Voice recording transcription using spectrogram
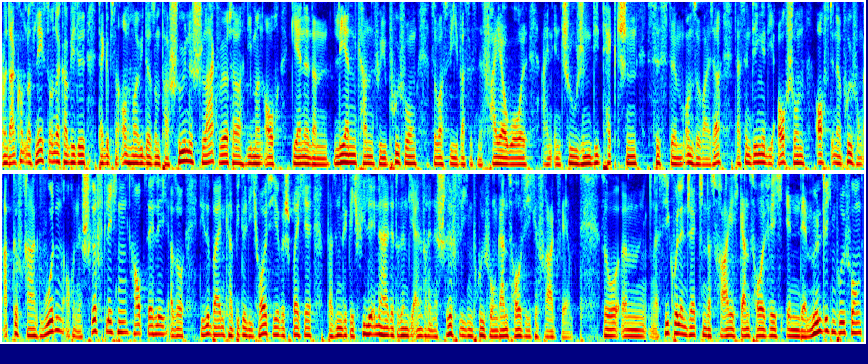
Und dann kommt das nächste Unterkapitel, da gibt es dann auch nochmal wieder so ein paar schöne Schlagwörter, die man auch gerne dann lernen kann für die Prüfung. Sowas wie, was ist eine Firewall, ein Intrusion Detection System und so weiter. Das sind Dinge, die auch schon oft in der Prüfung abgefragt wurden, auch in der schriftlichen hauptsächlich. Also diese beiden Kapitel, die ich heute hier bespreche, da sind wirklich viele Inhalte drin, die einfach in der schriftlichen Prüfung ganz häufig gefragt werden. So ähm, SQL Injection, das frage ich ganz häufig in der mündlichen Prüfung,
